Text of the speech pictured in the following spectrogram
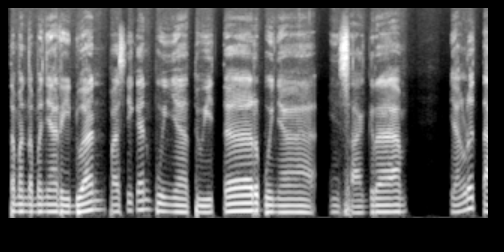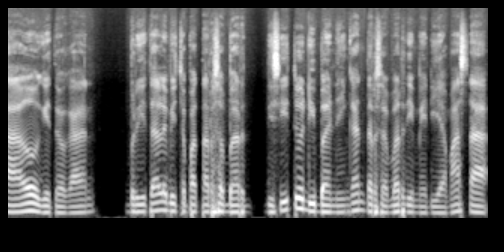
teman-temannya Ridwan pasti kan punya Twitter, punya Instagram yang lu tahu gitu kan. Berita lebih cepat tersebar di situ dibandingkan tersebar di media massa.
